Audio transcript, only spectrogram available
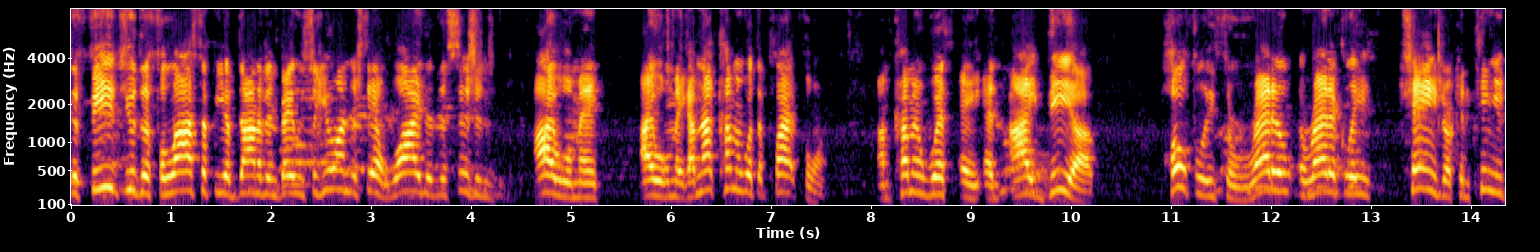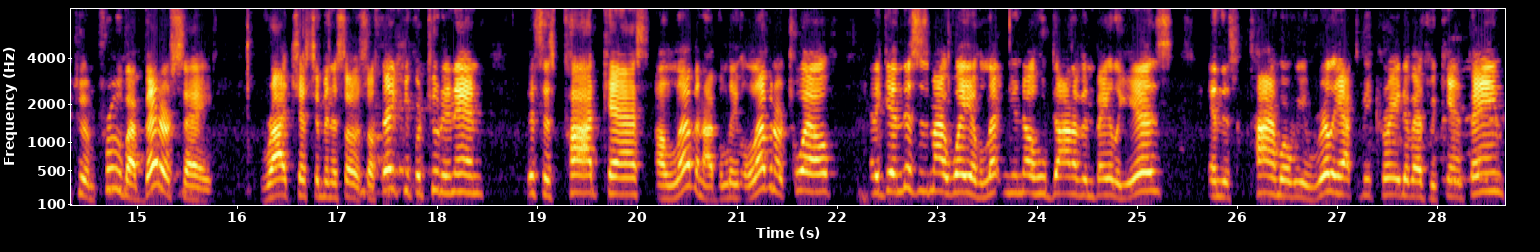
to feed you the philosophy of Donovan Bailey so you understand why the decisions I will make, I will make. I'm not coming with a platform. I'm coming with a an idea, hopefully to radical, radically change or continue to improve. I better say, Rochester, Minnesota. So thank you for tuning in. This is podcast 11, I believe, 11 or 12. And again, this is my way of letting you know who Donovan Bailey is in this time where we really have to be creative as we campaign.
